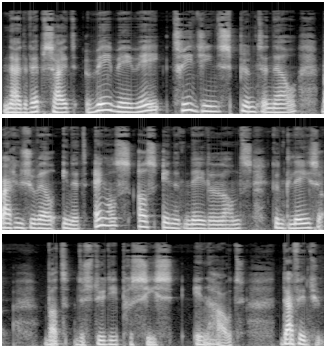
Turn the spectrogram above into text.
naar de website www.trigenes.nl, waar u zowel in het Engels als in het Nederlands kunt lezen wat de studie precies inhoudt. Daar vindt u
